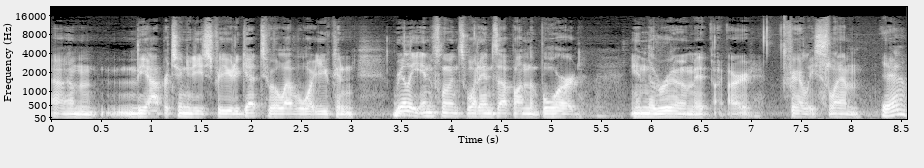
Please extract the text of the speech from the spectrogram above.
um, the opportunities for you to get to a level where you can really influence what ends up on the board in the room it, are fairly slim Yeah,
